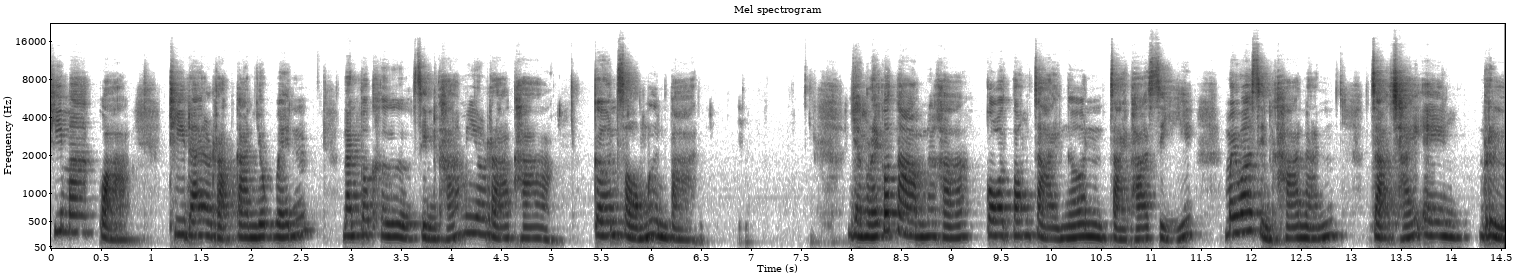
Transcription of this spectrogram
ที่มากกว่าที่ได้รับการยกเว้น นั่นก็คือสินค้ามีราคาเกิน 20,000 บาท อย่างไรก็ตามนะคะ ก็ต้องจ่ายเงินจ่ายภาษี ไม่ว่าสินค้านั้นจะใช้เองหรือ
